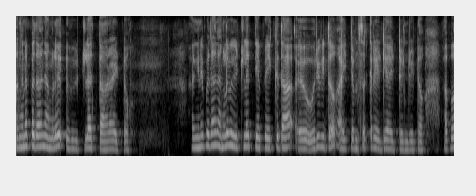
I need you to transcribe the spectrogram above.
അങ്ങനെ ഇപ്പോൾ ഇതാ ഞങ്ങൾ വീട്ടിലെത്താറായിട്ടോ. അങ്ങനെ ഇപ്പോൾ ഇതാ ഞങ്ങൾ വീട്ടിലെത്തിയപ്പോഴേക്ക് ഇതാ ഒരുവിധം ഐറ്റംസൊക്കെ റെഡി ആയിട്ടുണ്ട് കേട്ടോ അപ്പോൾ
